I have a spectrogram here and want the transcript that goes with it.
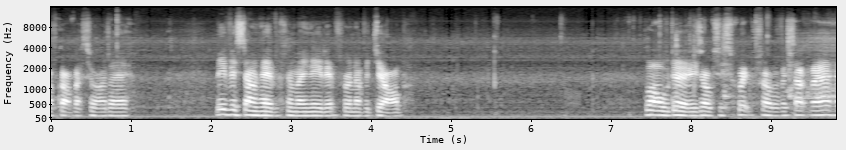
I've got a better idea. Leave this down here because I need it for another job. What I'll do is I'll just quick throw this up there.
